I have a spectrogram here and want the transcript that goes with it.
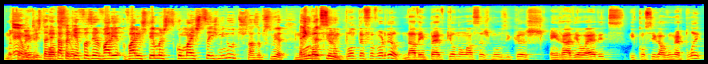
Mas É, o Tristani está aqui um- a fazer várias- vários temas com mais de 6 minutos, estás a perceber? Mas ainda pode que ser um ponto em favor dele. Nada impede que ele não lance as músicas em radio edit e consiga algum airplay.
